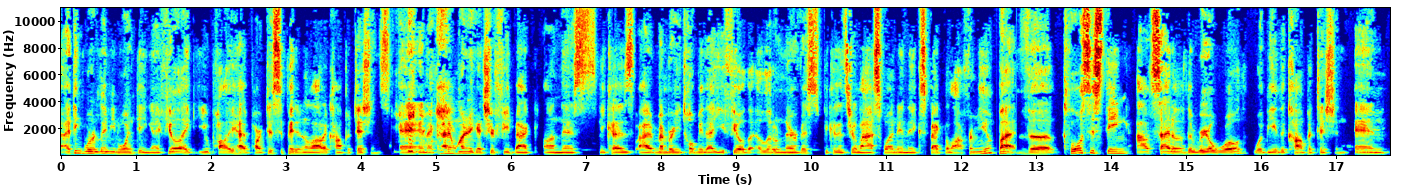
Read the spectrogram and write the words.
i think we're living one thing i feel like you probably have participated in a lot of competitions and i kind of wanted to get your feedback on this because i remember you told me that you feel a little nervous because it's your last one and they expect a lot from you but the closest thing outside of the real world would be the competition and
